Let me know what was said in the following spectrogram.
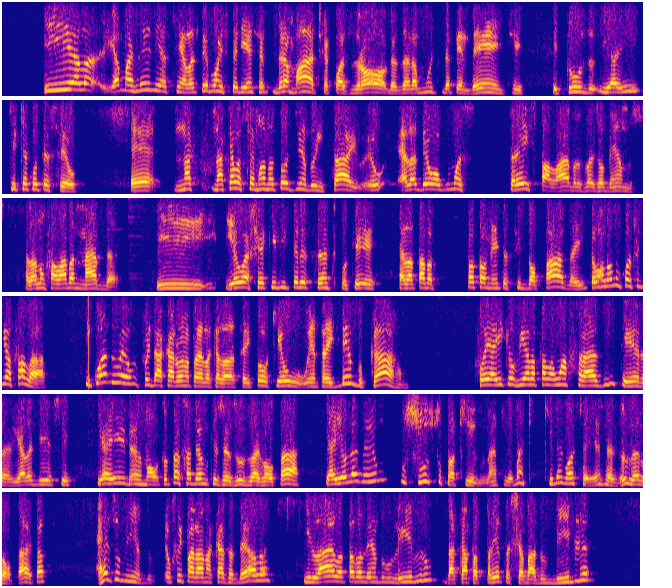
E ela, e a Marlene, assim, ela teve uma experiência dramática com as drogas, era muito dependente e tudo. E aí, o que, que aconteceu? É, na, naquela semana todinha do ensaio, eu, ela deu algumas três palavras, mais ou menos. Ela não falava nada. E, e eu achei aquilo interessante, porque ela estava totalmente assim dopada, então ela não conseguia falar. E quando eu fui dar carona para ela, que ela aceitou, que eu entrei dentro do carro, foi aí que eu vi ela falar uma frase inteira. E ela disse: E aí, meu irmão, tu tá sabendo que Jesus vai voltar? E aí eu levei um, um susto com aquilo, né? Falei, mas que, que negócio é esse? Jesus vai voltar e tal. Resumindo, eu fui parar na casa dela e lá ela estava lendo um livro da capa preta chamado Bíblia,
